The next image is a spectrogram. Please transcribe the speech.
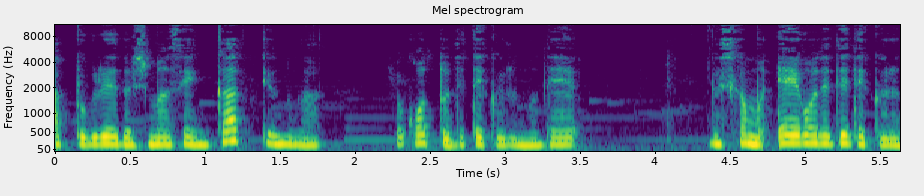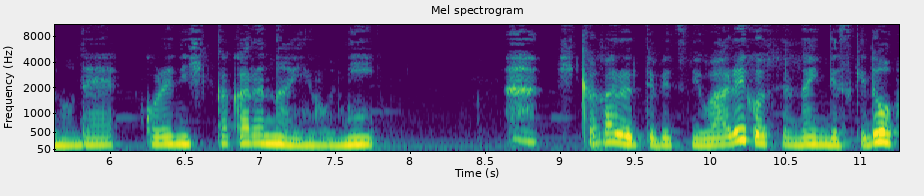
アップグレードしませんかっていうのがひょこっと出てくるので、しかも英語で出てくるので、これに引っかからないように、引っかかるって別に悪いことじゃないんですけど、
